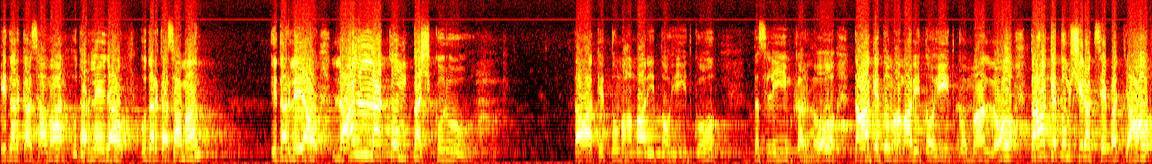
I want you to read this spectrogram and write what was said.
ادھر کا سامان ادھر لے جاؤ، ادھر کا سامان ادھر لے آؤ۔ لعلکم تشکرو تاکہ تم ہماری توحید کو تسلیم کر لو، تاکہ تم ہماری توحید کو مان لو، تاکہ تم شرک سے بچ جاؤ،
